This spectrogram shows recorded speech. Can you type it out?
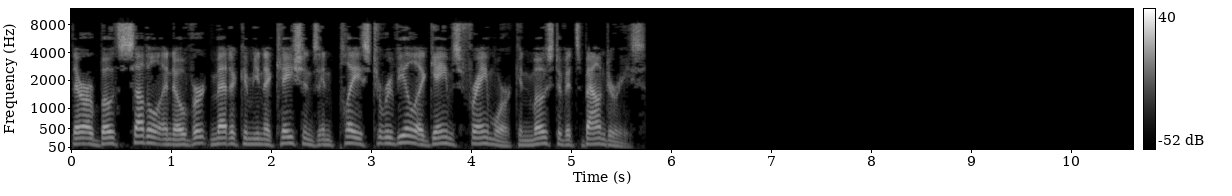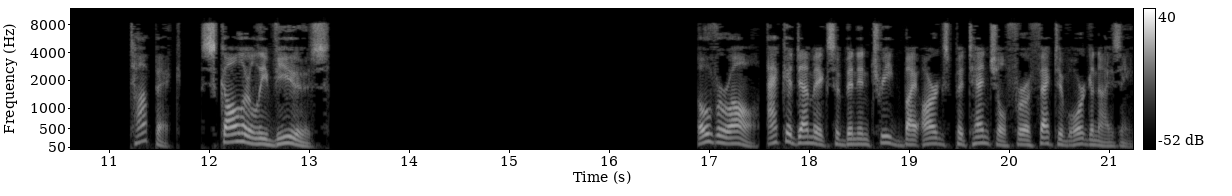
there are both subtle and overt metacommunications in place to reveal a game's framework and most of its boundaries. Scholarly views Overall, academics have been intrigued by ARG's potential for effective organizing.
